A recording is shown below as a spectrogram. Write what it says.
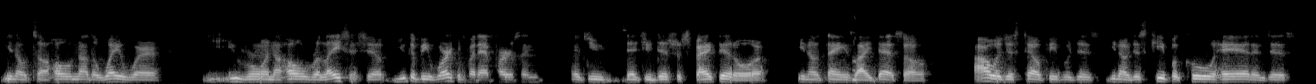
you know to a whole nother way where you ruin the whole relationship. You could be working for that person that you that you disrespected or you know things like that. So I would just tell people just you know just keep a cool head and just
